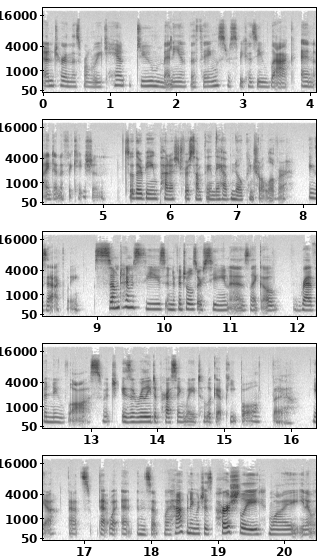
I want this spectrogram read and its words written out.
enter in this world where you can't do many of the things just because you lack an identification. So they're being punished for something they have no control over. Exactly. Sometimes these individuals are seen as like a revenue loss, which is a really depressing way to look at people. But Yeah. yeah, that's that what ends up what happening, which is partially why you know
